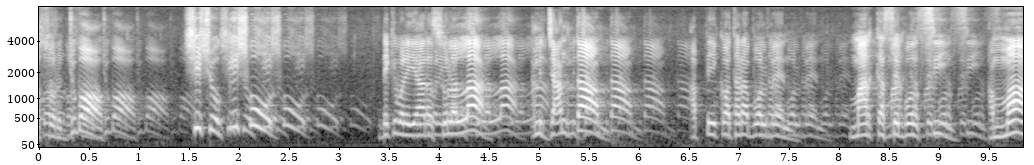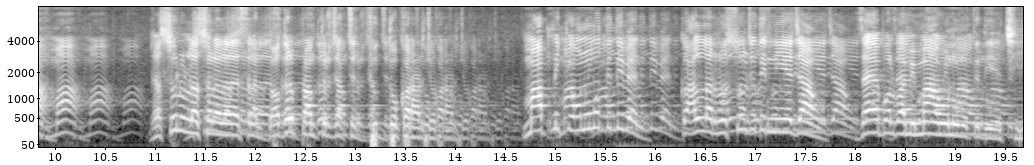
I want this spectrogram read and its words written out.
বছর যুবক। শিশু কিশোর। দেখে বলে ইয়া রাসূলুল্লাহ আমি জানতাম। আপনি এই কথাটা বলবেন। মার কাছে বলছি আম্মা রাসূলুল্লাহ সাল্লাল্লাহু আলাইহি সাল্লাম বদর প্রান্তরে যাচ্ছে যুদ্ধ করার জন্য। মা, আপনি কি অনুমতি দিবেন? আল্লাহর রাসূল যদি নিয়ে যাও যায় বলব আমি মা অনুমতি দিয়েছি।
